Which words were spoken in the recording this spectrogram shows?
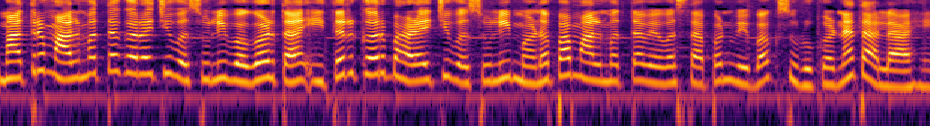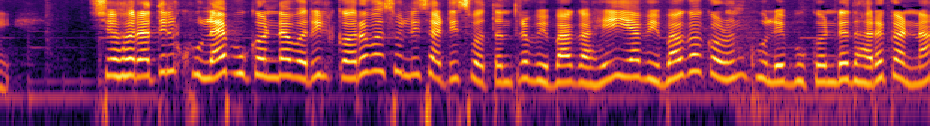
मात्र मालमत्ता कराची वसुली वगळता इतर कर भाड्याची वसुली मनपा मालमत्ता व्यवस्थापन विभाग सुरू करण्यात आला आहे. शहरातील खुल्या भूखंडावरील कर वसुलीसाठी स्वतंत्र विभाग आहे. या विभागाकडून खुले भूखंड धारकांना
